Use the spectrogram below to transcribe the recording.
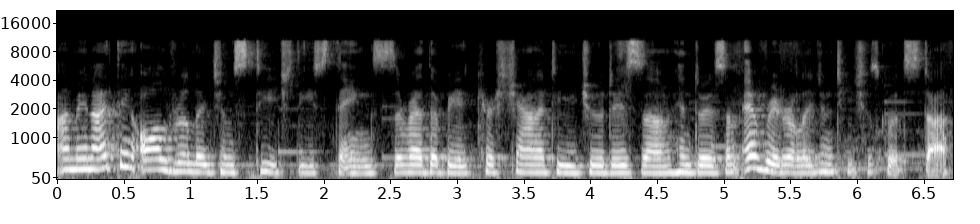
I mean, I think all religions teach these things, whether it be Christianity, Judaism, Hinduism, every religion teaches good stuff.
